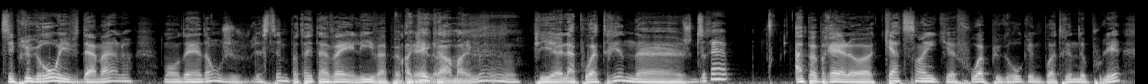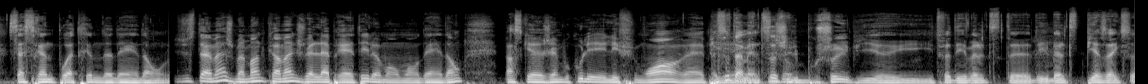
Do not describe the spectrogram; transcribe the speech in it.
C'est plus gros, évidemment, là. Mon dindon, je l'estime peut-être à 20 livres à peu OK, près. là. quand même. hein. Puis la poitrine, euh, je dirais à peu près là 4-5 fois plus gros qu'une poitrine de poulet, ça serait une poitrine de dindon. là. Justement, je me demande comment que je vais l'apprêter là mon, mon dindon parce que j'aime beaucoup les, les fumoirs. euh, ça, t'amènes euh, ça chez le boucher, puis euh, il te fait des belles petites, euh, des belles petites pièces avec ça.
